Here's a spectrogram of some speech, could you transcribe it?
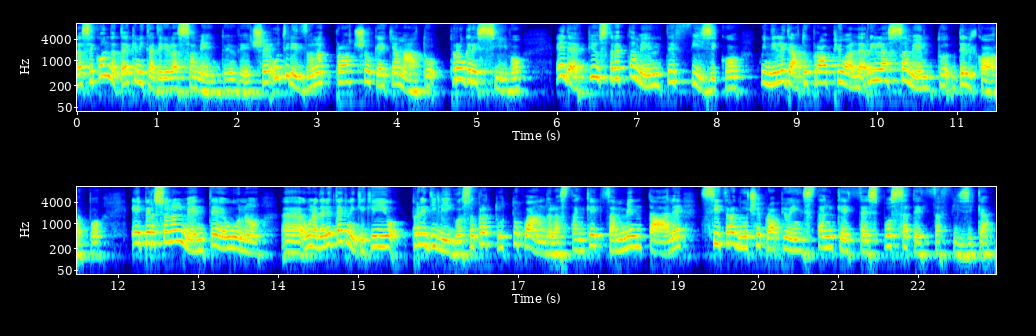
La seconda tecnica di rilassamento invece utilizza un approccio che è chiamato progressivo ed è più strettamente fisico, quindi legato proprio al rilassamento del corpo e personalmente è uno, eh, una delle tecniche che io prediligo, soprattutto quando la stanchezza mentale si traduce proprio in stanchezza e spossatezza fisica.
